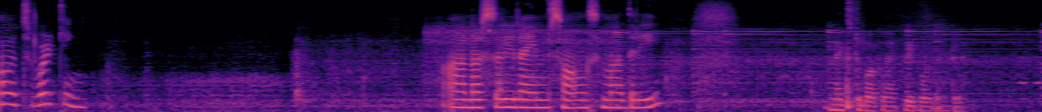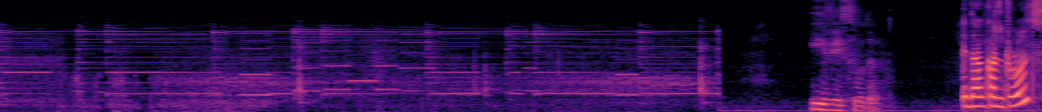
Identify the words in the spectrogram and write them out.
Oh, it's working. Nursery rhyme songs மாதிரி. நெக்ஸ்ட் பார்க்கலாம் எப்படி போகுதுன்ட்டு. ஈஸி சூதர் இதான் கண்ட்ரோல்ஸ்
